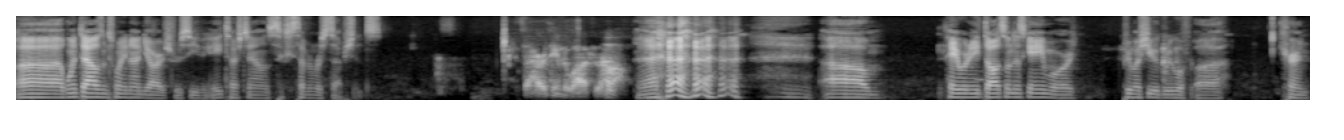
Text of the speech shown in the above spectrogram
Uh, one thousand twenty nine yards receiving, eight touchdowns, sixty seven receptions. It's a hard team to watch, though. um, Heyward, any thoughts on this game, or pretty much you agree with uh, Curran?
